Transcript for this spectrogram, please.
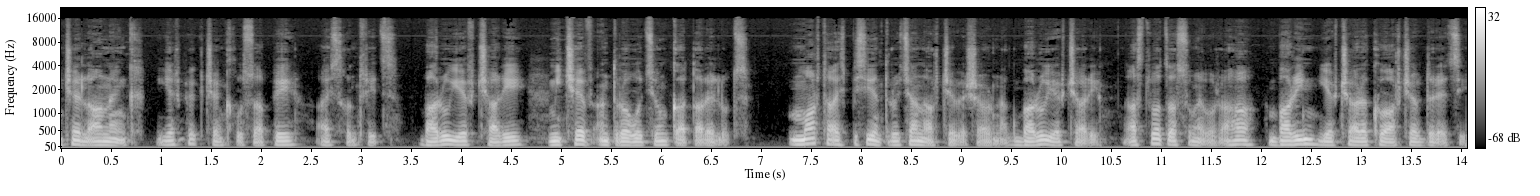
ինչ էլ անենք, երբեք չենք խուսափի այս խնդրից բարու եւ չարի միջև ընտրողություն կատարելուց Մարդը այսպիսի ընտրության արժև է շարունակ՝ բարու եւ չարի։ Աստված ասում է, որ ահա բարին եւ չարը քո արժև դրեցի։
